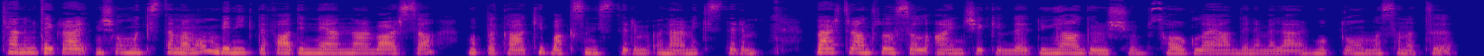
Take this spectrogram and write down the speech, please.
Kendimi tekrar etmiş olmak istemem ama beni ilk defa dinleyenler varsa mutlaka ki baksın isterim, önermek isterim. Bertrand Russell aynı şekilde dünya görüşüm, sorgulayan denemeler, mutlu olma sanatı.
